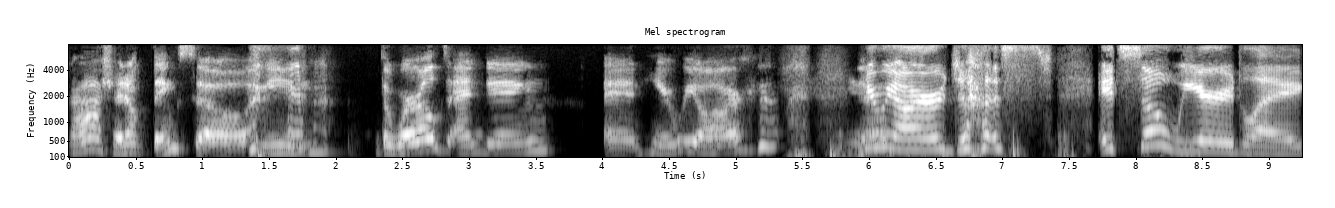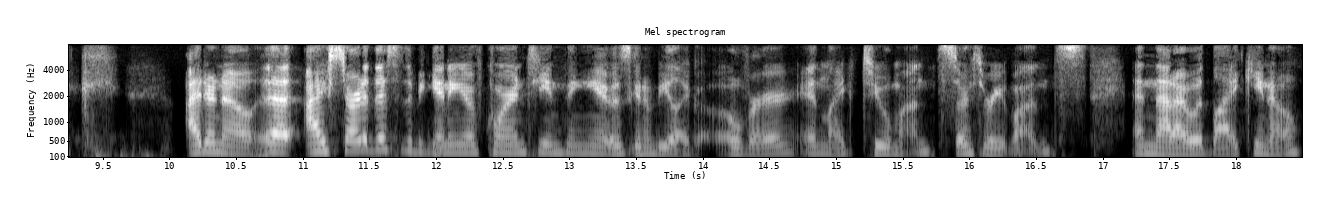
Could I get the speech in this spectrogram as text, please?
gosh i don't think so. I mean the world's ending and here we are you know. here we are just it's so weird like I don't know. Uh, I started this at the beginning of quarantine thinking it was going to be like over in like two months or three months, and that I would like, you know,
